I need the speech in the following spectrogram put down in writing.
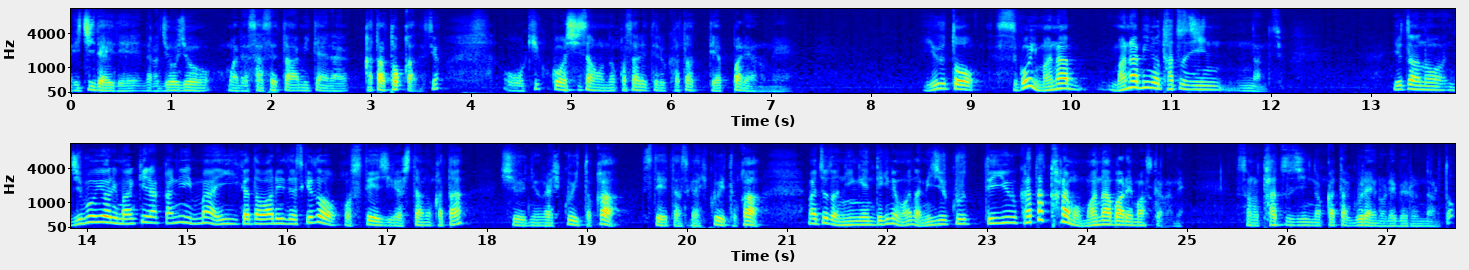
1台でなんか上場までさせたみたいな方とかですよ大きくこう資産を残されてる方ってやっぱりあのね言うとすごい学学びの達人なんですよ。言うとあの自分よりも明らかにまあ言い方悪いですけどこうステージが下の方収入が低いとかステータスが低いとか、まあ、ちょっと人間的にもまだ未熟っていう方からも学ばれますからね。その達人の方ぐらいのレベルになると。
